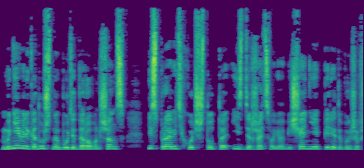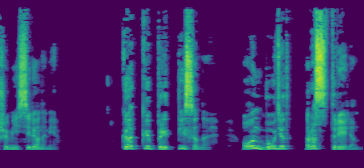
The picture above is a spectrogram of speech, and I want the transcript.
мне великодушно будет дарован шанс исправить хоть что-то и сдержать свое обещание перед выжившими селянами. Как и предписано, он будет расстрелян,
